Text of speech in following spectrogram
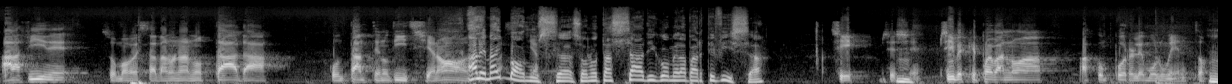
Alla fine, insomma, è stata una nottata con tante notizie, no? Ale, ma i bonus sono tassati come la parte fissa? Sì, sì, Mm. sì. Sì, perché poi vanno a, a comporre l'emolumento. Mm.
